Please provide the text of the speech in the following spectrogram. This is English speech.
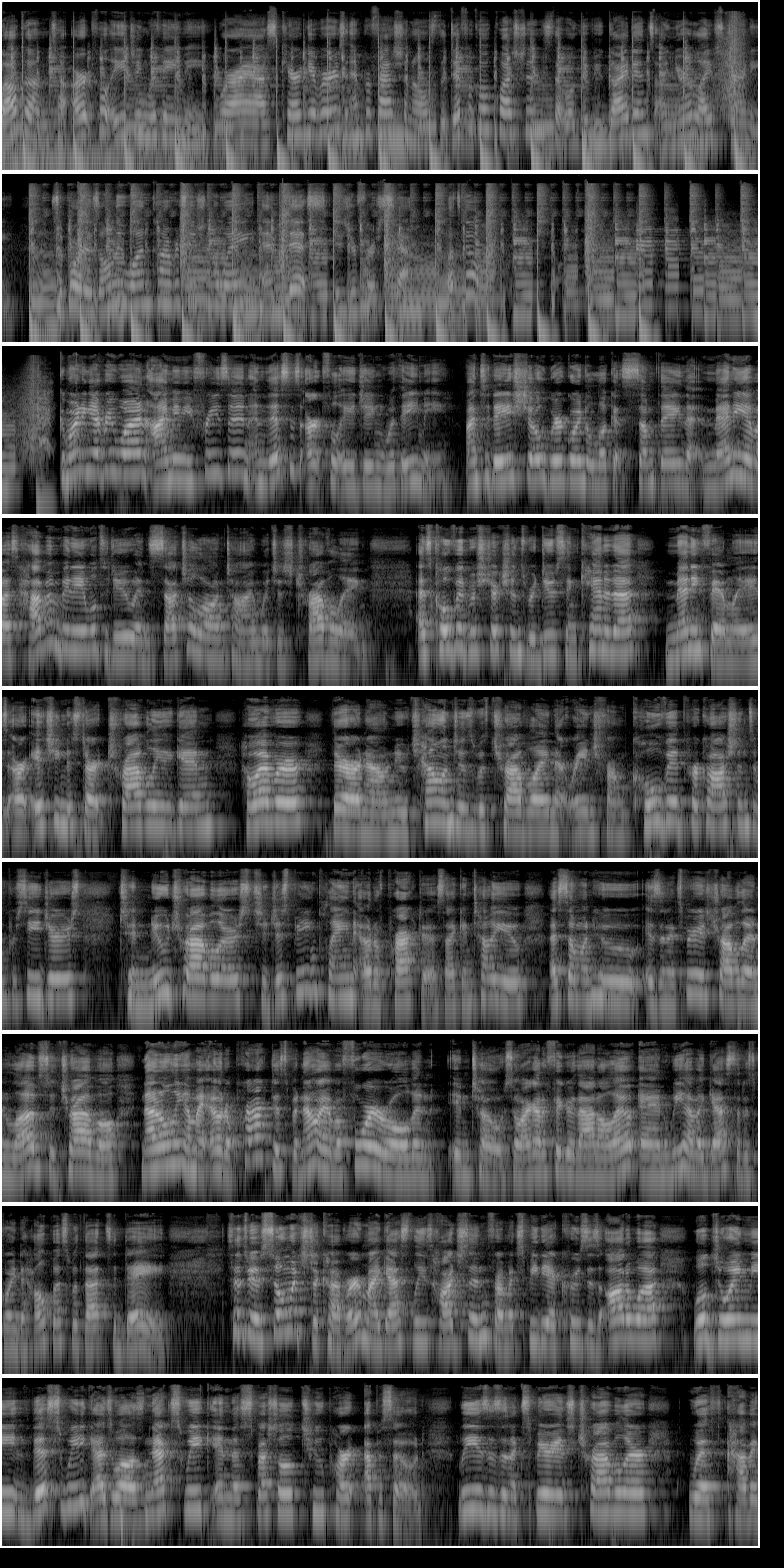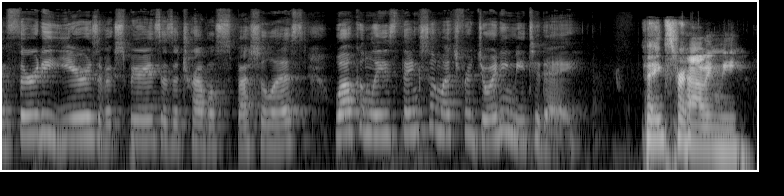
Welcome to Artful Aging with Amy, where I ask caregivers and professionals the difficult questions that will give you guidance on your life's journey. Support is only one conversation away, and this is your first step. Let's go. Good morning, everyone. I'm Amy Friesen, and this is Artful Aging with Amy. On today's show, we're going to look at something that many of us haven't been able to do in such a long time, which is traveling. As COVID restrictions reduce in Canada, many families are itching to start traveling again. However, there are now new challenges with traveling that range from COVID precautions and procedures to new travelers to just being plain out of practice. I can tell you, as someone who is an experienced traveler and loves to travel, not only am I out of practice, but now I have a four year old in, in tow. So I got to figure that all out. And we have a guest that is going to help us with that today. Since we have so much to cover, my guest Lise Hodgson from Expedia Cruises Ottawa will join me this week as well as next week in the special two part episode. Lise is an experienced traveler with having 30 years of experience as a travel specialist. Welcome, Lise. Thanks so much for joining me today. Thanks for having me.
